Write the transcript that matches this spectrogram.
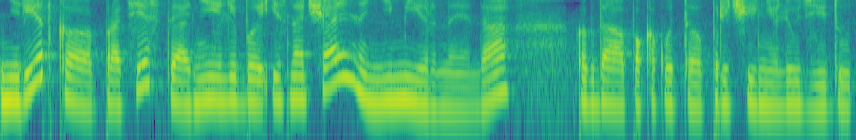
нередко протесты, они либо изначально немирные, да, когда по какой-то причине люди идут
